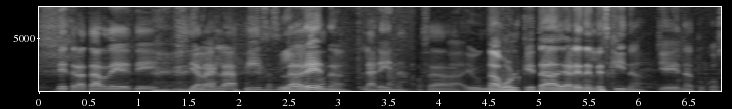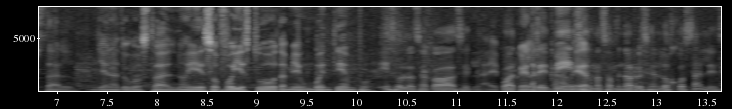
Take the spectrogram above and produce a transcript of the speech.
de tratar de, de, de La- arreglar las pistas? Y la todo eso? arena. La arena. O sea, Hay una volquetada de arena en la esquina. Llena tu costal. Llena tu costal, ¿no? Y eso fue y estuvo también un buen tiempo. eso lo sacaba hace cuatro, tres meses más o menos recién los costales.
